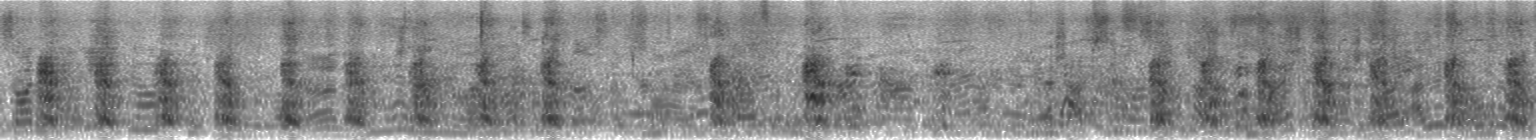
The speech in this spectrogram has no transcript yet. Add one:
Sonja Jäger. Nur kein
